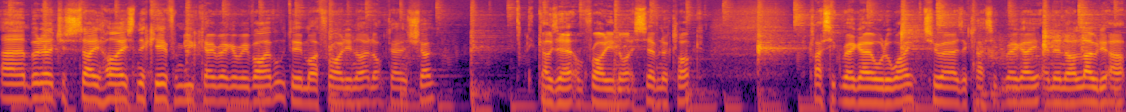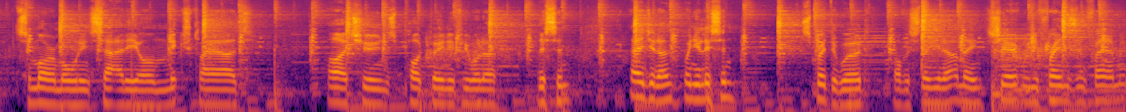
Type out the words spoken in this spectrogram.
Um, but uh, just say hi, it's Nick here from UK Reggae Revival, doing my Friday night lockdown show. It goes out on Friday night, seven o'clock. Classic reggae all the way, two hours of classic reggae, and then I load it up tomorrow morning, Saturday on Mixcloud, iTunes, Podbean if you want to listen. And you know, when you listen, spread the word, obviously, you know what I mean? Share it with your friends and family.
